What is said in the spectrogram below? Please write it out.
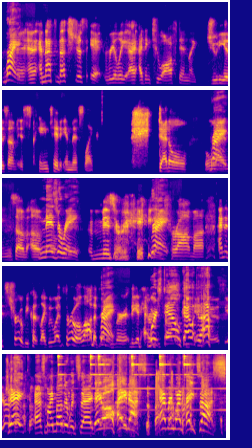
Right. and, and, and that's that's just it really I, I think too often like judaism is painted in this like shtetl Right. lens of, of Misery. of misery Right. and trauma and it's true because like we went through a lot of it Right. and we're the inherent We're still going- oh. Yeah. Jake, as my mother would say, they all hate us. Everyone hates us.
